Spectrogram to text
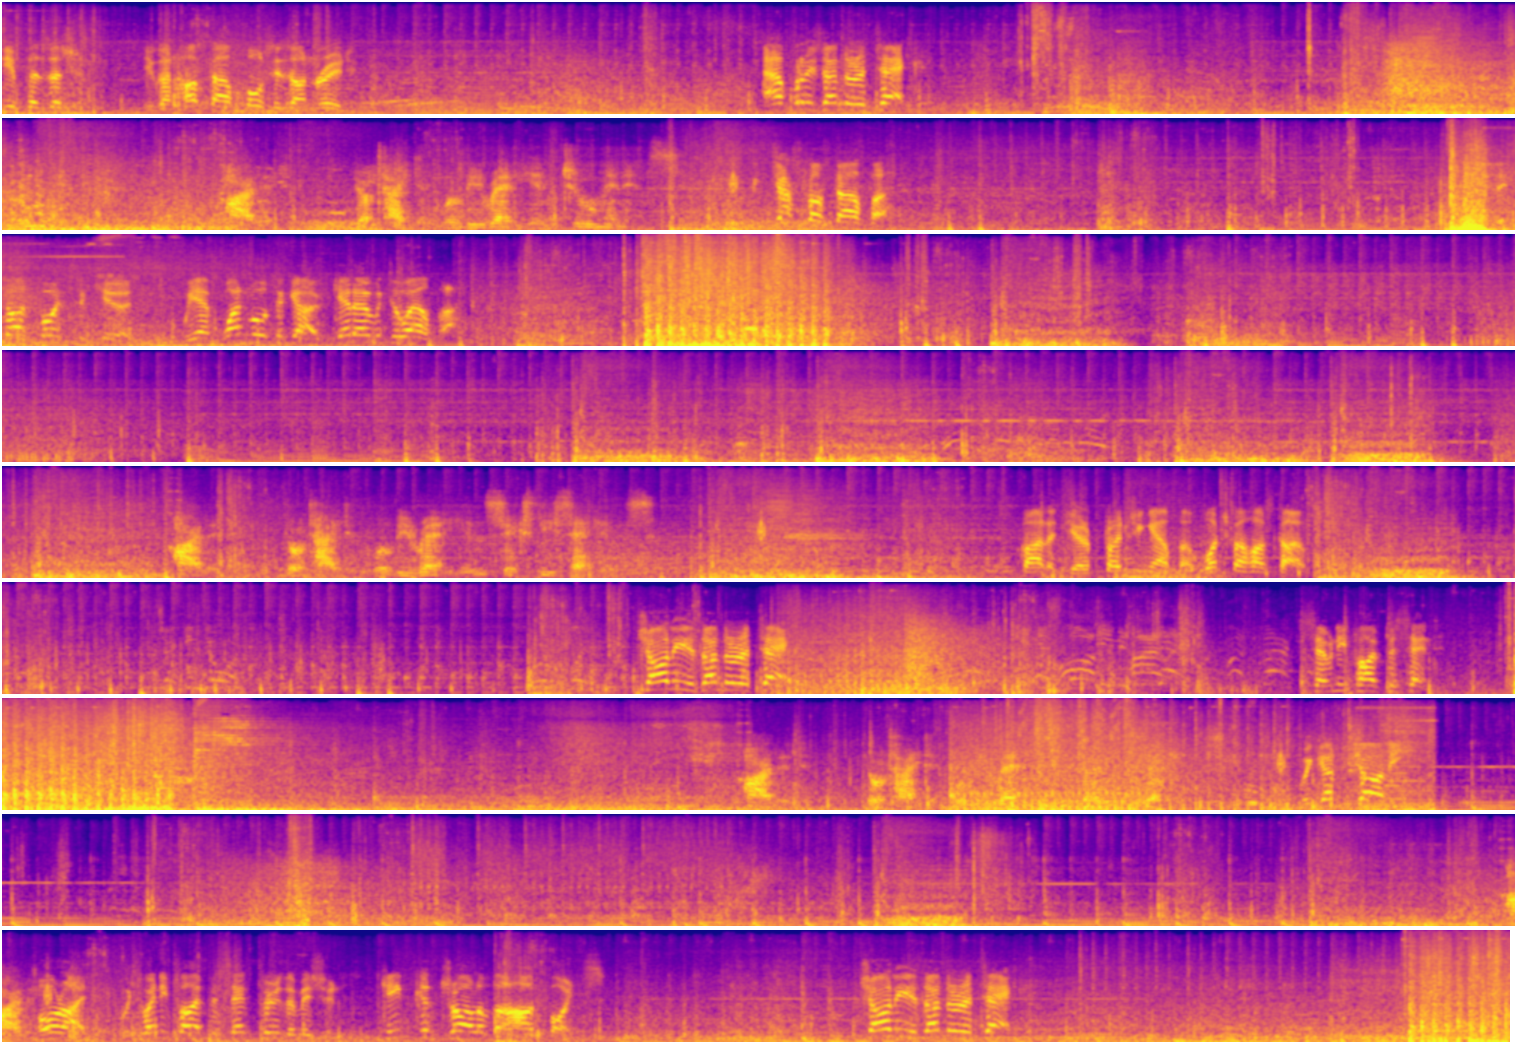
hold your position. You've got hostile forces en route. Alpha is under attack. Pilot, your Titan will be ready in two minutes. We just lost Alpha. This hard point secured. We have one more to go. Get over to Alpha. Seconds. Pilot, you're approaching Alpha. Watch for hostiles. Charlie is under attack. 75%. Pilot, your Titan will be ready in 30 seconds. We got Charlie. All right, we're 25% through the mission. Keep control of the hard points. Charlie is under attack.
